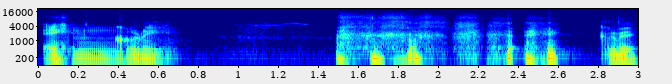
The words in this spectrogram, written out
Äcklig. Äcklig.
